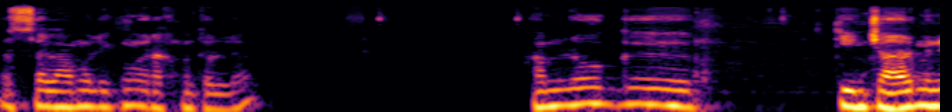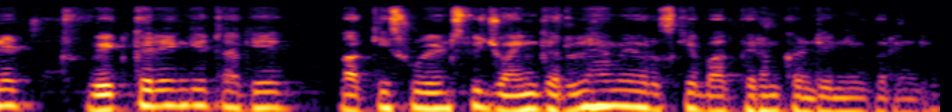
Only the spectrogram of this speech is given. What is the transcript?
अस्सलाम वालेकुम रहमतुल्लाह हम लोग तीन चार मिनट वेट करेंगे ताकि बाकी स्टूडेंट्स भी ज्वाइन कर लें हमें और उसके बाद फिर हम कंटिन्यू करेंगे।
